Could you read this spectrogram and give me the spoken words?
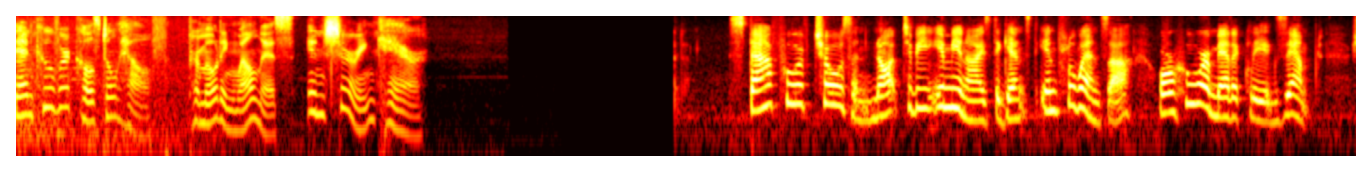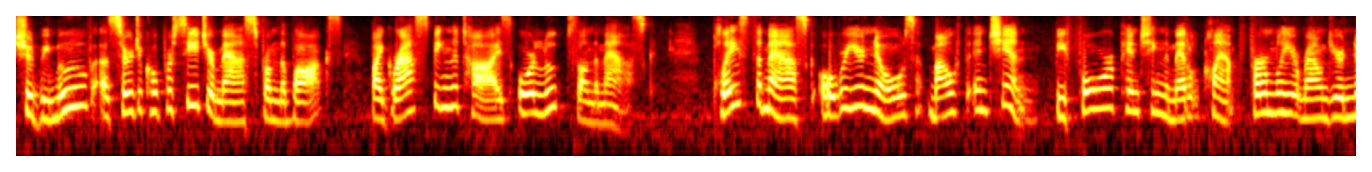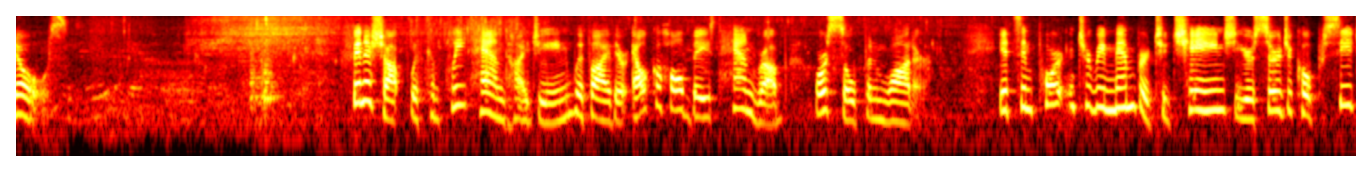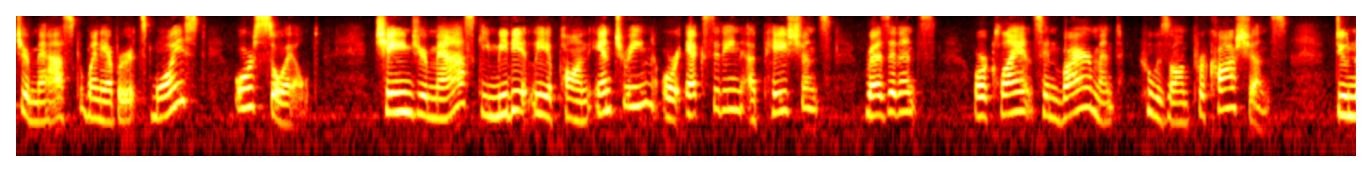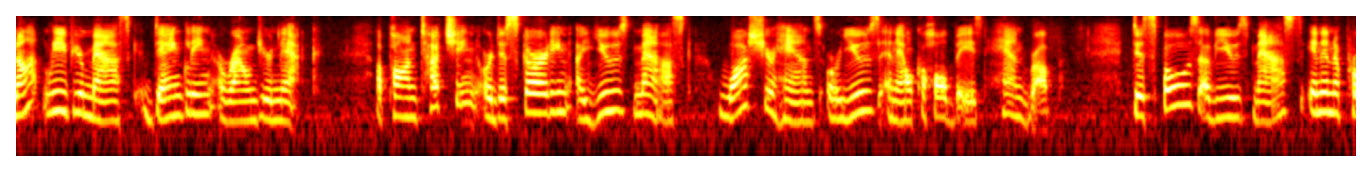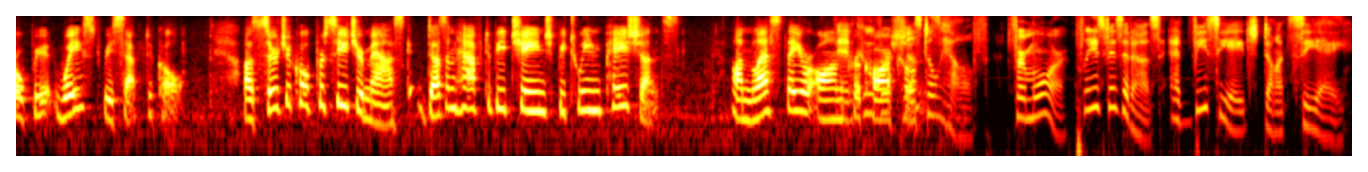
Vancouver Coastal Health, promoting wellness, ensuring care. Staff who have chosen not to be immunized against influenza or who are medically exempt should remove a surgical procedure mask from the box by grasping the ties or loops on the mask. Place the mask over your nose, mouth, and chin before pinching the metal clamp firmly around your nose. Finish up with complete hand hygiene with either alcohol-based hand rub or soap and water. It's important to remember to change your surgical procedure mask whenever it's moist or soiled. Change your mask immediately upon entering or exiting a patient's, resident's, or client's environment who is on precautions. Do not leave your mask dangling around your neck. Upon touching or discarding a used mask, wash your hands or use an alcohol-based hand rub. Dispose of used masks in an appropriate waste receptacle. A surgical procedure mask doesn't have to be changed between patients unless they are on Vancouver precautions. Coastal Health. For more, please visit us at vch.ca.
